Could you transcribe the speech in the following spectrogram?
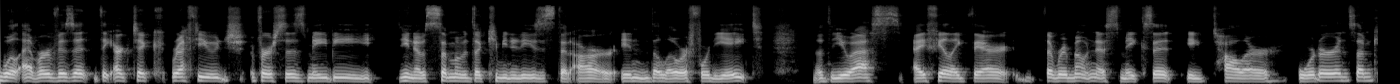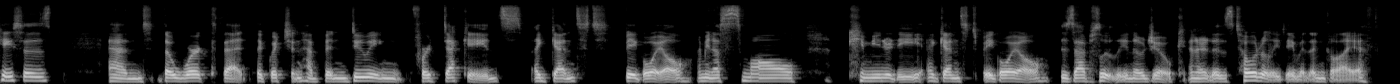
will ever visit the Arctic refuge versus maybe, you know, some of the communities that are in the lower 48 of the US. I feel like there the remoteness makes it a taller order in some cases. And the work that the Gwich'in have been doing for decades against big oil. I mean, a small community against big oil is absolutely no joke. And it is totally David and Goliath.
